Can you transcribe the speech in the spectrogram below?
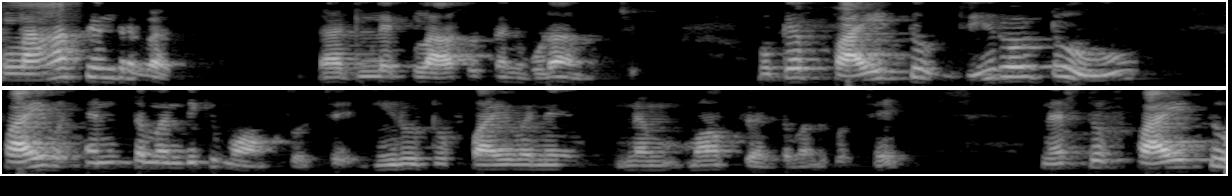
క్లాస్ ఇంటర్వెల్స్ వాటిలో క్లాసెస్ అని కూడా అనొచ్చు. Okay five to zero to five ఎంతమందికి మార్క్స్ వచ్చాయి? జీరో టు ఫైవ్ అనే మార్క్స్ ఎంతమందికి వచ్చాయి? నెక్స్ట్ ఫైవ్ టు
